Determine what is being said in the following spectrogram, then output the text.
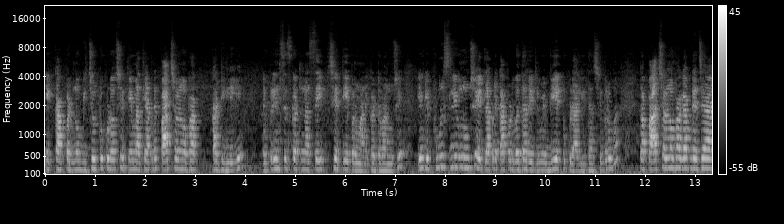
એક કાપડનો બીજો ટુકડો છે. તેમાંથી આપણે પાછળનો ભાગ કાઢી લઈએ. અને પ્રિન્સેસ કટના શેપ છે તે પ્રમાણે કાઢવાનું છે. કેમ કે ફૂલ સ્લીવનું છે એટલે આપણે કાપડ વધારે એટલે મેં બે ટુકડા લીધા છે, બરાબર? તો આ પાછળનો ભાગ આપણે જે આ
